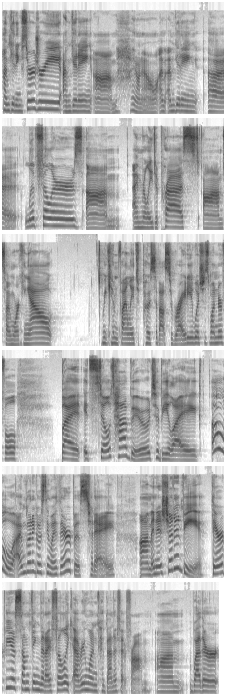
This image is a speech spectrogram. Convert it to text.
I'm getting surgery, I'm getting um, I don't know, I'm I'm getting uh lip fillers, um, I'm really depressed, um, so I'm working out. We can finally post about sobriety, which is wonderful but it's still taboo to be like, oh, I'm going to go see my therapist today. Um, and it shouldn't be. Therapy is something that I feel like everyone could benefit from, um, whether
